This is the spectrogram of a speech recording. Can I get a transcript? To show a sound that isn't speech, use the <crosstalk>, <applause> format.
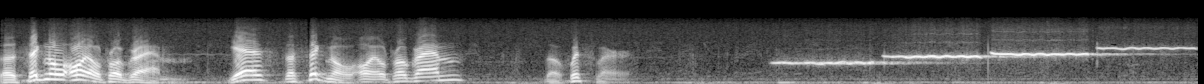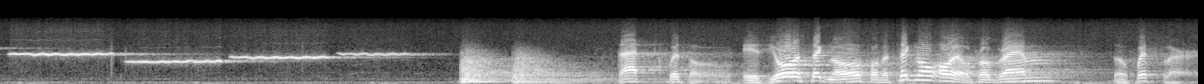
The Signal Oil Program. Yes, the Signal Oil Program. The Whistler. That whistle is your signal for the Signal Oil Program, The Whistler.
